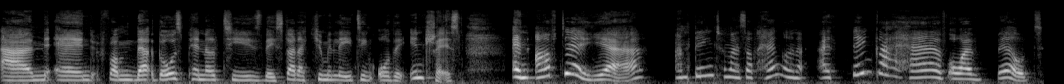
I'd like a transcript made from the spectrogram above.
Um, and from that, those penalties, they start accumulating all the interest. And after a year, I'm thinking to myself, hang on, I think I have or I've built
